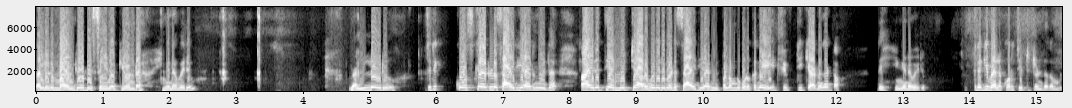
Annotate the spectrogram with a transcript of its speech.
നല്ലൊരു മാംഗോ ഡിസൈൻ ഒക്കെ ഉണ്ട്. ഇങ്ങനെ വരും. നല്ലൊരു ഇച്ചിരി കോസ്റ്റ്ലി ആയിട്ടുള്ള സാരി ആയിരുന്നു ഇത്. ആയിരത്തി അഞ്ഞൂറ്റി അറുപത് രൂപയുടെ സാരി ആയിരുന്നു ഇപ്പൊ നമ്മൾ കൊടുക്കുന്ന എയ്റ്റ് ഫിഫ്റ്റിക്കാണ് കേട്ടോ. ദേ ഇങ്ങനെ വരും. ഇത്രയ്ക്ക് വില കുറച്ചിട്ടിട്ടുണ്ട് നമ്മൾ.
